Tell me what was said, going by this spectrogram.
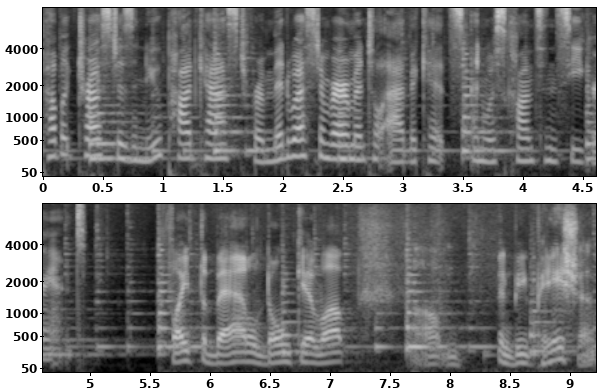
Public Trust is a new podcast from Midwest Environmental Advocates and Wisconsin Sea Grant. Fight the battle, don't give up, um, and be patient.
